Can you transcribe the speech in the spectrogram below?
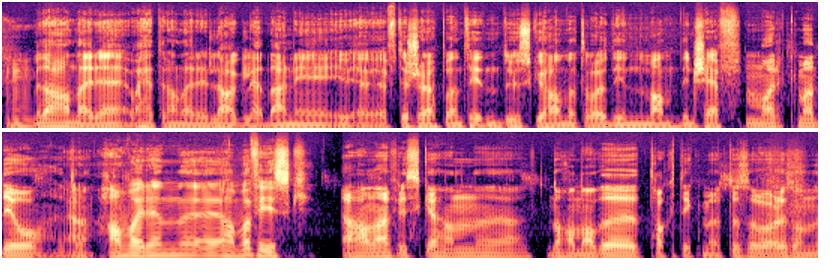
Mm. Men det er han der, hva heter han der laglederen i, i Eftersjø på den tiden? Du husker jo han, dette var jo din mann, din sjef. Mark Madiot. Ja, han. han var en, han var frisk. Ja, han er frisk. Han, eh, når han hadde taktikkmøte, så var det sånn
